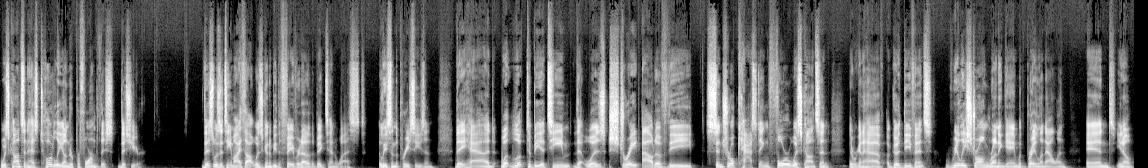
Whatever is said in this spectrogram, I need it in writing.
Wisconsin has totally underperformed this this year. This was a team I thought was going to be the favorite out of the Big Ten West, at least in the preseason. They had what looked to be a team that was straight out of the central casting for Wisconsin. They were going to have a good defense, really strong running game with Braylon Allen and you know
